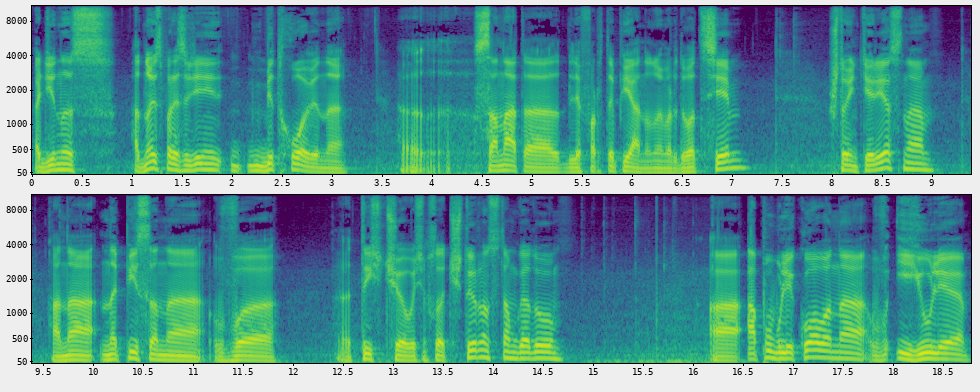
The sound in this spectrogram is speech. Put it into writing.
один из, одно из произведений Бетховена э, – соната для фортепиано номер 27. Что интересно, она написана в 1814 году, а опубликована в июле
